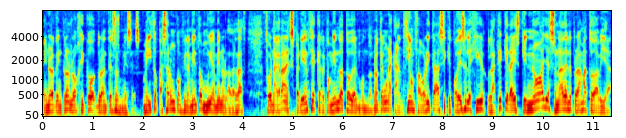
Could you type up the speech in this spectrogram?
en orden cronológico durante esos meses. Me hizo pasar un confinamiento muy ameno, la verdad. Fue una gran experiencia que recomiendo a todo el mundo. No tengo una canción favorita, así que podéis elegir la que queráis que no haya sonado en el programa todavía.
